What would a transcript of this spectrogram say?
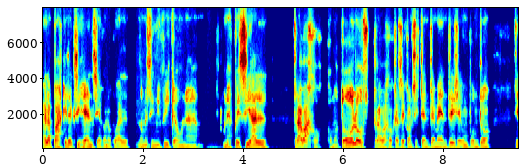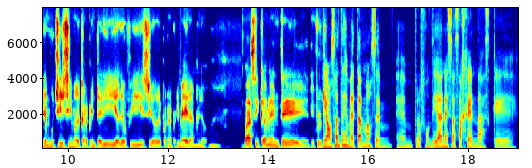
a la paz que la exigencia, con lo cual no me significa una, un especial trabajo. Como todos los trabajos que hace consistentemente, llega un punto, tiene muchísimo de carpintería, de oficio, de poner primera, pero básicamente disfruto. Digamos, antes de meternos en, profundidad en esas agendas que,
